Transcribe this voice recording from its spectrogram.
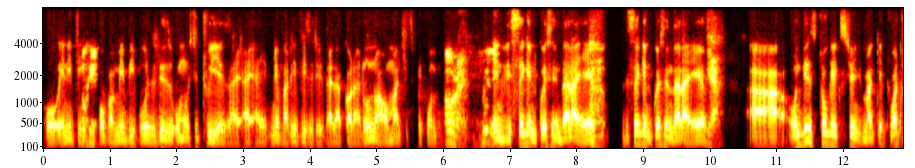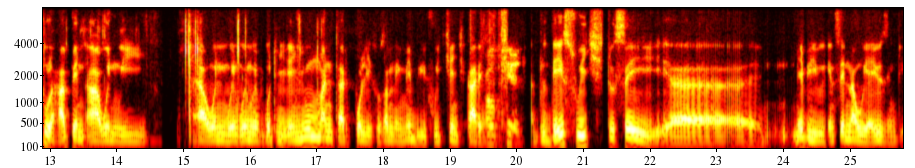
or anything okay. over maybe because this is almost two years I, I I have never revisited that account. I don't know how much it's performing. All right. And the second question that I have, uh-huh. the second question that I have, yeah. Uh, on this stock exchange market, what will happen uh, when we uh, when when when we've got a new monetary policy or something, maybe if we change currency, okay, do they switch to say uh, maybe we can say now we are using the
